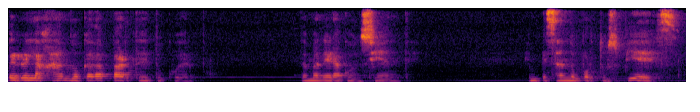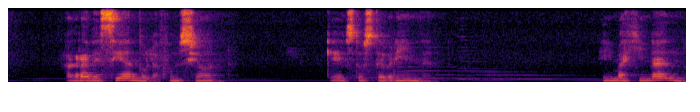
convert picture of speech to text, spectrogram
ve relajando cada parte de tu cuerpo de manera consciente, empezando por tus pies agradeciendo la función que estos te brindan, imaginando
